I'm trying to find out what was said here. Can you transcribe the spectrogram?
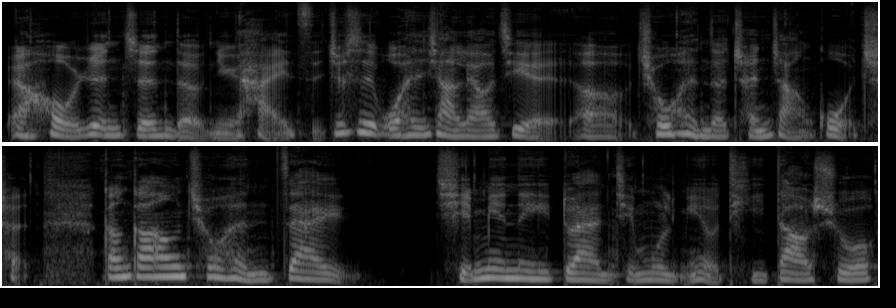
然后认真的女孩子？就是我很想了解呃秋恒的成长过程。刚刚秋恒在前面那一段节目里面有提到说，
